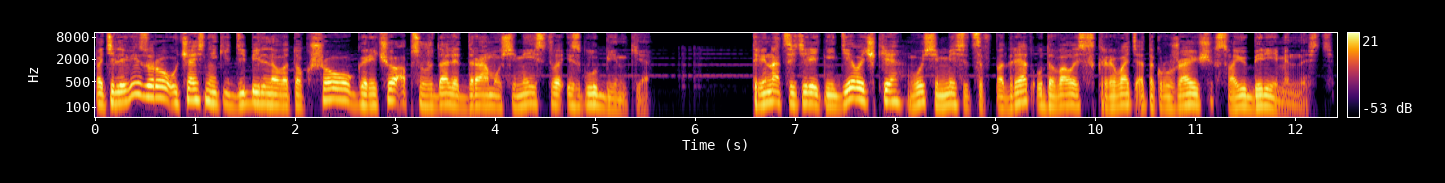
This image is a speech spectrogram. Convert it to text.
По телевизору участники дебильного ток-шоу горячо обсуждали драму семейства из глубинки. Тринадцатилетней девочке восемь месяцев подряд удавалось скрывать от окружающих свою беременность.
